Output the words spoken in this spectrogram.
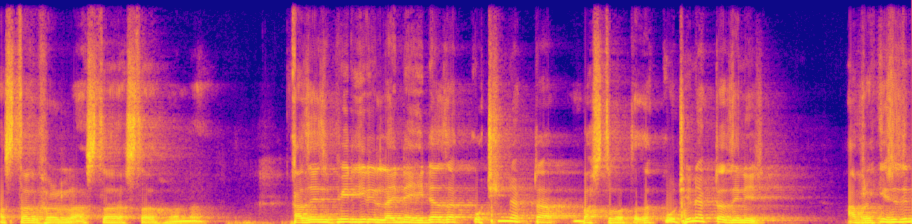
আস্তাগফিরুল্লাহ, আস্তা, আস্তাগফিরুল্লাহ। কাজে যে পীরগিরির লাইনে, এটা যা কঠিন একটা বাস্তবতা, যা কঠিন একটা জিনিস আপনারা কিছুদিন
